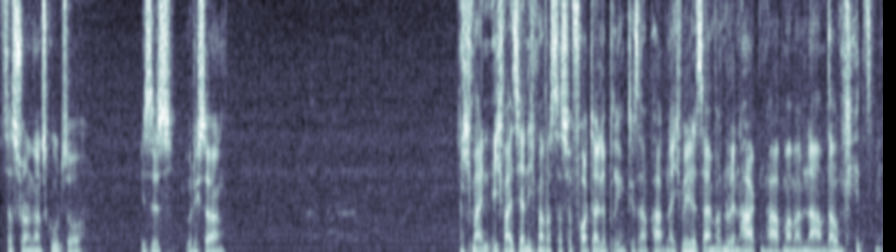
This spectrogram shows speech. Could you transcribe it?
ist das schon ganz gut so, wie es ist, würde ich sagen. Ich meine, ich weiß ja nicht mal, was das für Vorteile bringt, dieser Partner. Ich will jetzt einfach nur den Haken haben an meinem Namen. Darum geht es mir.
